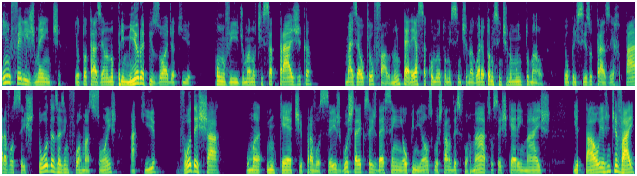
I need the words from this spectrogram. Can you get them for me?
Infelizmente, eu estou trazendo no primeiro episódio aqui com o vídeo uma notícia trágica mas é o que eu falo. Não interessa como eu estou me sentindo agora, eu estou me sentindo muito mal. Eu preciso trazer para vocês todas as informações aqui. Vou deixar uma enquete para vocês. Gostaria que vocês dessem a opinião, se gostaram desse formato, se vocês querem mais e tal. E a gente vai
